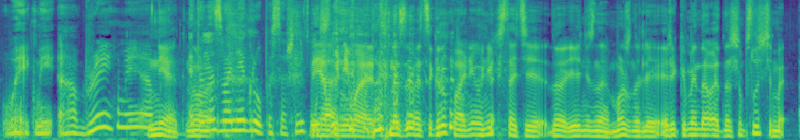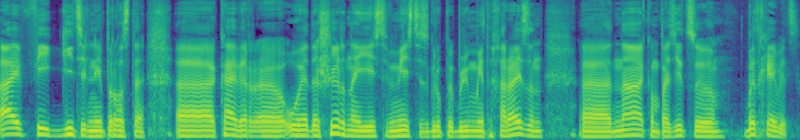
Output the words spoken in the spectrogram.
wake me up, bring me up. Нет, Это ну, название группы, Саш, не Я понимаю. Так называется группа. Они, у них, кстати, ну, я не знаю, можно ли рекомендовать нашим слушателям, офигительный просто э, кавер э, у Эда Ширна есть вместе с группой Bring Me The Horizon э, на композицию Bad Habits.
